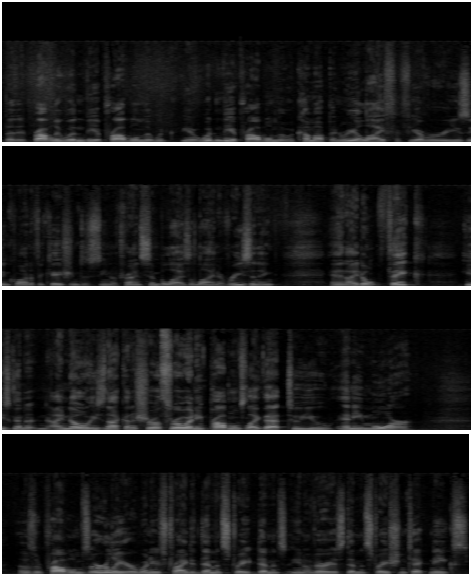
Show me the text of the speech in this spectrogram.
But it probably wouldn't be a problem that would, you know, wouldn't be a problem that would come up in real life if you ever were using quantification to, you know, try and symbolize a line of reasoning. And I don't think he's going to, I know he's not going to throw any problems like that to you anymore. Those were problems earlier when he was trying to demonstrate, demonst- you know, various demonstration techniques.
